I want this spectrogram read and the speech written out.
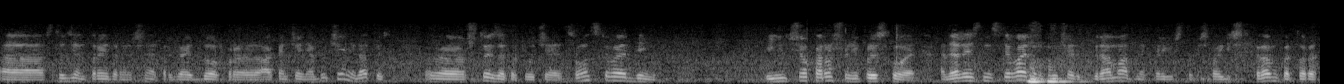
э, студент-трейдер начинает торговать до про окончания обучения, да, то есть э, что из этого получается? Он сливает деньги. И ничего хорошего не происходит. А даже если не сливает, он получает громадное количество психологических травм, которые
